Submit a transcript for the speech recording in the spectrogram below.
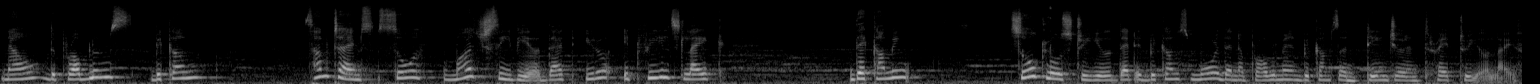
Now, the problems become sometimes so much severe that you know it feels like they're coming so close to you that it becomes more than a problem and becomes a danger and threat to your life.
